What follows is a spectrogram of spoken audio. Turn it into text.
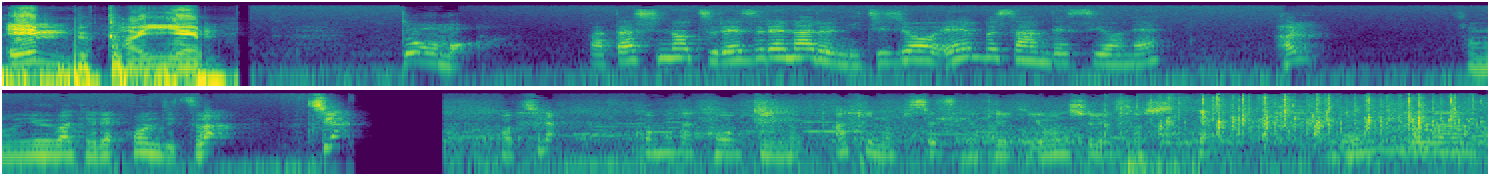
演武開演。どうも。私のつれづれなる日常演舞さんですよね。はい。そのいうわけで本日はこちら。こちら。米田コーヒーの秋の季節のケーキ4種類。そしてモンブランと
